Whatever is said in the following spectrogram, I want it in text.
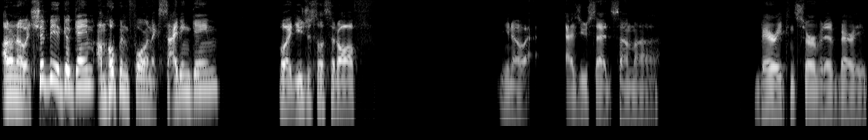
I don't know. It should be a good game. I'm hoping for an exciting game, but you just listed off, you know, as you said, some uh very conservative, very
